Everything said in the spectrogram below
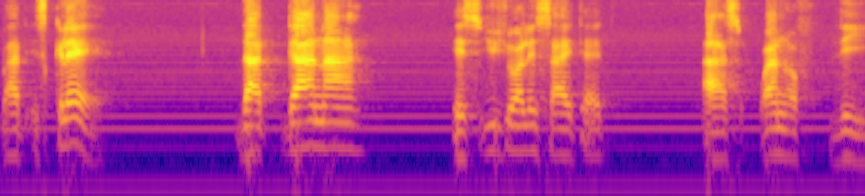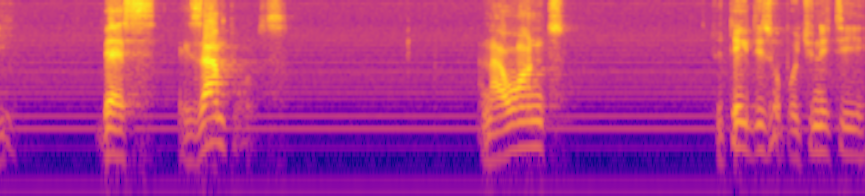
but it's clear that Ghana is usually cited as one of the best examples. And I want to take this opportunity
